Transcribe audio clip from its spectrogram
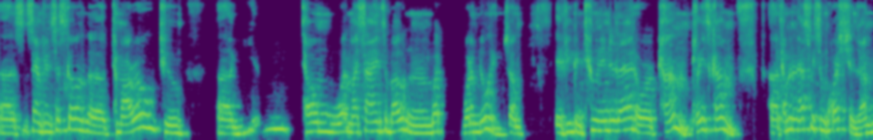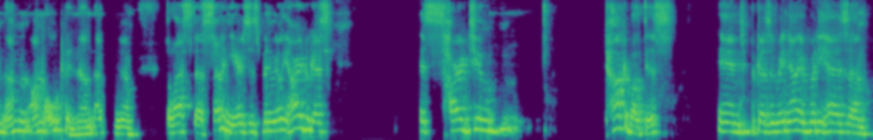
uh, San Francisco uh, tomorrow to uh, tell them what my science about and what what I'm doing. So if you can tune into that or come, please come. uh, come and ask me some questions. I'm I'm I'm open. I'm not, you know, the last uh, seven years it's been really hard because it's hard to talk about this, and because right now everybody has um,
